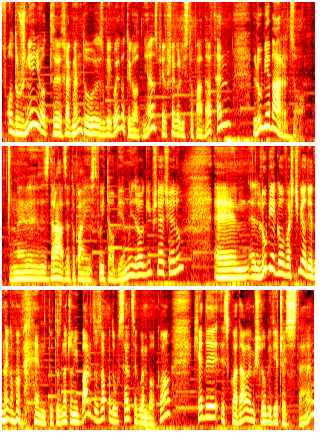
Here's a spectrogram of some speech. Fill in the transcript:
w odróżnieniu od y, fragmentu z ubiegłego tygodnia, z 1 listopada, ten lubię bardzo. Y, Zdradzę to Państwu i Tobie, mój drogi przyjacielu. Lubię go właściwie od jednego momentu, to znaczy on mi bardzo zapadł w serce głęboko, kiedy składałem śluby wieczyste e,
